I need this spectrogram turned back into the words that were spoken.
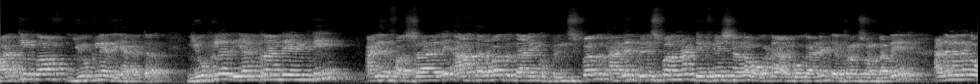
working of nuclear reactor nuclear reactor అంటే ఏంటి? అనేది ఫస్ట్ రాయాలి. ఆ తర్వాత దానికి ప్రిన్సిపల్ అదే ప్రిన్సిపల్ ఉన్న డెఫినేషన్ అన్న ఒకటే అనుకోగానే డిఫరెన్స్ ఉంటుంది. అదే విధంగా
